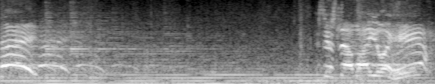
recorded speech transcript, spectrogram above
Entertained? Is this not why you are here?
